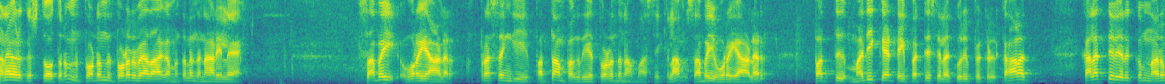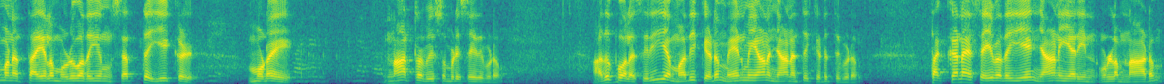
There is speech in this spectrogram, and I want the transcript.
அனைவருக்கு ஸ்தோத்திரம். தொடர்ந்து தொடர் வேதாகமத்தில் இந்த நாளில் சபை உரையாளர் பிரசங்கி பத்தாம் பகுதியை தொடர்ந்து நாம் வாசிக்கலாம். சபை உரையாளர் பத்து மதிக்கேட்டை பற்றி சில குறிப்புகள். கால களத்தில் இருக்கும் நறுமண தைலம் முழுவதையும் செத்த ஈக்கள் முடை நாற்ற வீசும்படி செய்துவிடும். அதுபோல சிறிய மதிக்கெடும் மேன்மையான ஞானத்தை கெடுத்துவிடும். தக்கன செய்வதையே ஞானியரின் உள்ளம் நாடும்.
